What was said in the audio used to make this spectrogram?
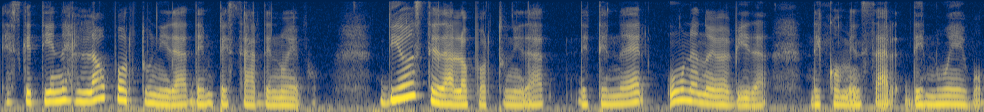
es que tienes la oportunidad de empezar de nuevo. Dios te da la oportunidad de tener una nueva vida, de comenzar de nuevo.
